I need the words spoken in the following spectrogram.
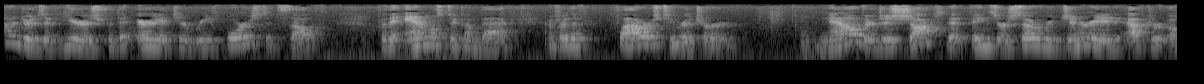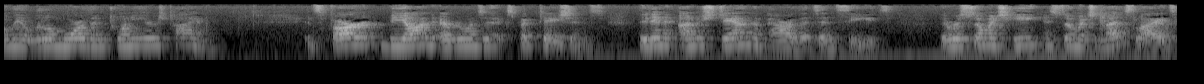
hundreds of years for the area to reforest itself, for the animals to come back, and for the flowers to return. Now they're just shocked that things are so regenerated after only a little more than 20 years' time. It's far beyond everyone's expectations. They didn't understand the power that's in seeds. There was so much heat and so much mudslides,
